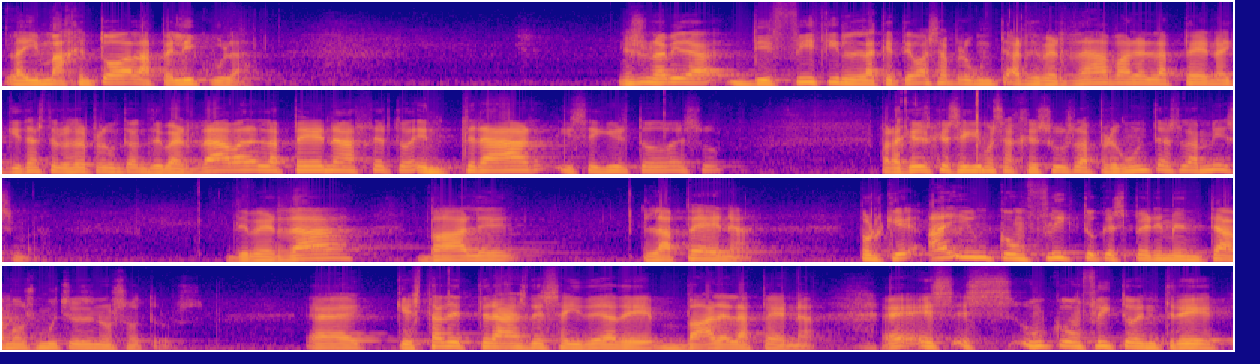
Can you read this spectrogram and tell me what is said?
la imagen, toda la película. Es una vida difícil en la que te vas a preguntar, ¿de verdad vale la pena? Y quizás te lo estás preguntando, ¿de verdad vale la pena hacer todo, entrar y seguir todo eso? Para aquellos que seguimos a Jesús, la pregunta es la misma. ¿De verdad vale la pena? Porque hay un conflicto que experimentamos muchos de nosotros, eh, que está detrás de esa idea de vale la pena. Eh, es, un conflicto entre,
